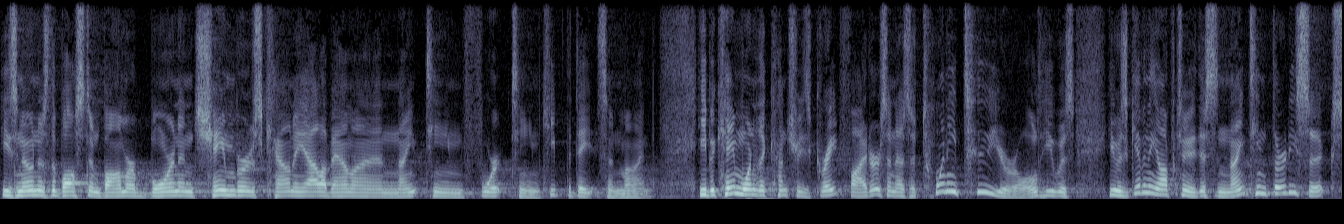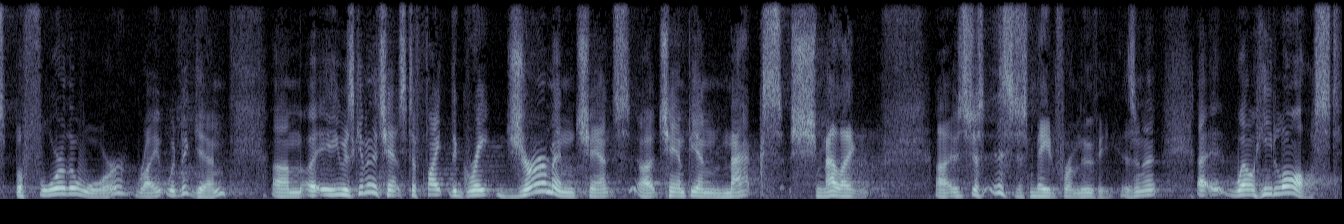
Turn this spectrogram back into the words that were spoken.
He's known as the Boston Bomber, born in Chambers County, Alabama in 1914. Keep the dates in mind. He became one of the country's great fighters, and as a 22 year old, he was, he was given the opportunity. This is 1936, before the war, right, would begin. Um, he was given the chance to fight the great German chance, uh, champion Max Schmeling. Uh, it's just, this is just made for a movie, isn't it? Uh, well, he lost.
